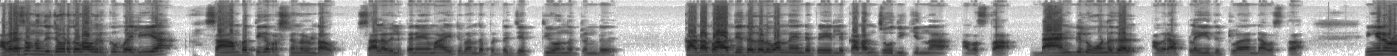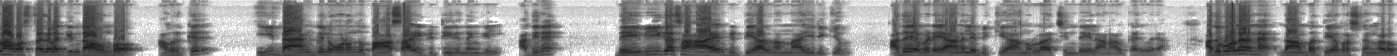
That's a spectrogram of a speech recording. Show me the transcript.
അവരെ സംബന്ധിച്ചിടത്തോളം അവർക്ക് വലിയ സാമ്പത്തിക പ്രശ്നങ്ങൾ ഉണ്ടാവും സ്ഥലവിൽപ്പനയുമായിട്ട് ബന്ധപ്പെട്ട് ജപ്തി വന്നിട്ടുണ്ട്. കടബാധ്യതകൾ വന്നതിന്റെ പേരിൽ കടം ചോദിക്കുന്ന അവസ്ഥ ബാങ്ക് ലോണുകൾ അവർ അപ്ലൈ ചെയ്തിട്ടുള്ളതിന്റെ അവസ്ഥ ഇങ്ങനെയുള്ള അവസ്ഥകളൊക്കെ ഉണ്ടാവുമ്പോൾ അവർക്ക് ഈ ബാങ്ക് ലോൺ ഒന്ന് പാസ്സായി കിട്ടിയിരുന്നെങ്കിൽ അതിന് ദൈവിക സഹായം കിട്ടിയാൽ നന്നായിരിക്കും. അത് എവിടെയാണ് ലഭിക്കുക എന്നുള്ള ചിന്തയിലാണ് ആൾക്കാർ വരിക അതുപോലെ തന്നെ ദാമ്പത്യ പ്രശ്നങ്ങളും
